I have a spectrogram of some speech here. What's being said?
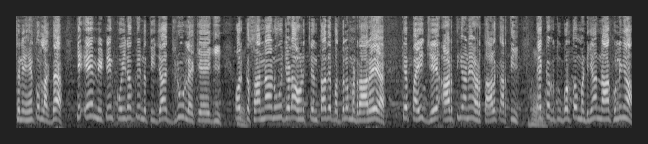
ਸੁਨੇਹੇ ਤੋਂ ਲੱਗਦਾ ਕਿ ਇਹ ਮੀਟਿੰਗ ਕੋਈ ਨਾ ਕੋਈ ਨਤੀਜਾ ਜ਼ਰੂਰ ਲੈ ਕੇ ਆਏਗੀ। ਔਰ ਕਿਸਾਨਾਂ ਨੂੰ ਜਿਹੜਾ ਹੁਣ ਚਿੰਤਾ ਦੇ ਬੱਦਲ ਮੰਡਰਾ ਰਹੇ ਆ ਕਿ ਭਾਈ ਜੇ ਆੜਤੀਆਂ ਨੇ ਹੜਤਾਲ ਕਰਤੀ 1 ਅਕਤੂਬਰ ਤੋਂ ਮੰਡੀਆਂ ਨਾ ਖੁੱਲੀਆਂ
